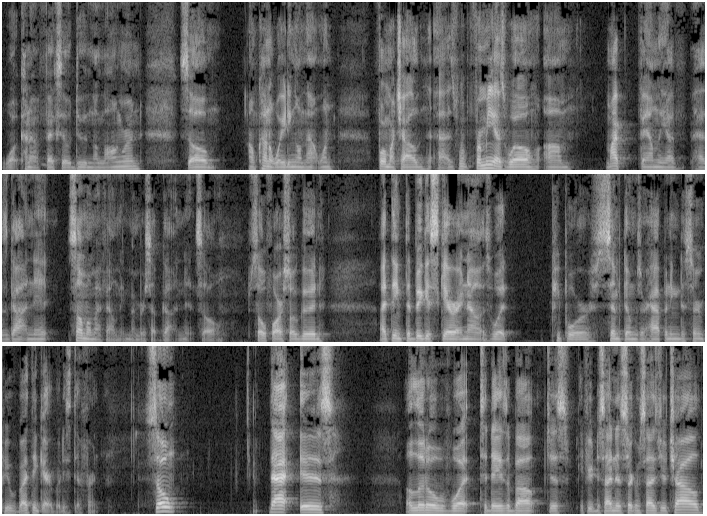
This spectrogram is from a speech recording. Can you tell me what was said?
what kind of effects it'll do in the long run. So I'm kind of waiting on that one for my child, as for me as well. Um, my family have, has gotten it. Some of my family members have gotten it. So so far so good. I think the biggest scare right now is what people or symptoms are happening to certain people, but I think everybody's different. So that is a little of what today's about. Just if you're deciding to circumcise your child,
